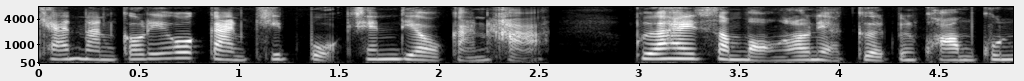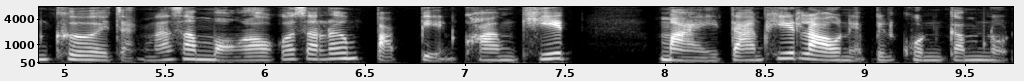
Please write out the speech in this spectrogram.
แค่นั้นก็เรียกว่าการคิดบวกเช่นเดียวกันค่ะ เพื่อให้สมองเราเนี่ยเกิดเป็นความคุ้นเคย จากนั้นสมองเราก็จะเริ่มปรับเปลี่ยนความคิดใหม่ตามที่เราเนี่ยเป็นคนกำหนด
